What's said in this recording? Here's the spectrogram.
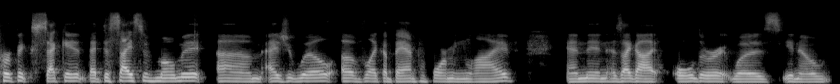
perfect second, that decisive moment, um, as you will, of like a band performing live. And then as I got older, it was, you know,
